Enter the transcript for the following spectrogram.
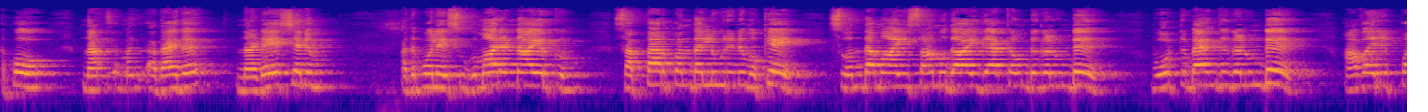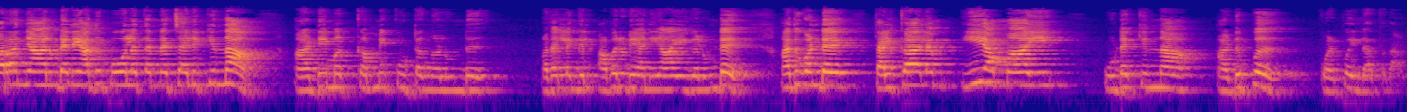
അപ്പോ അതായത് നടേശനും അതുപോലെ സുകുമാരൻ നായർക്കും സത്താർ പന്തല്ലൂരിനുമൊക്കെ സ്വന്തമായി സാമുദായിക അക്കൗണ്ടുകൾ ഉണ്ട് വോട്ട് ബാങ്കുകൾ ഉണ്ട് അവർ പറഞ്ഞാൽ ഉടനെ അതുപോലെ തന്നെ ചലിക്കുന്ന അടിമ കമ്മിക്കൂട്ടങ്ങളുണ്ട് അതല്ലെങ്കിൽ അവരുടെ അനുയായികളുണ്ട്. അതുകൊണ്ട് തൽക്കാലം ഈ അമ്മായി ഉടയ്ക്കുന്ന അടുപ്പ് കുഴപ്പമില്ലാത്തതാണ്.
